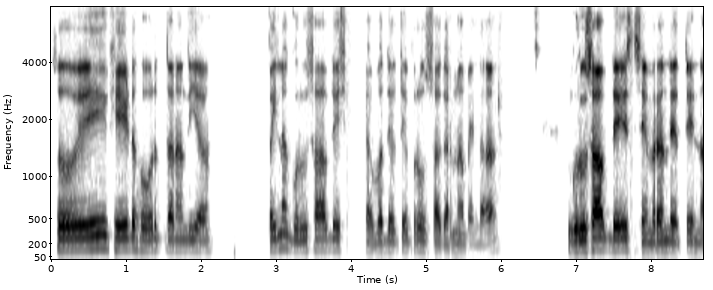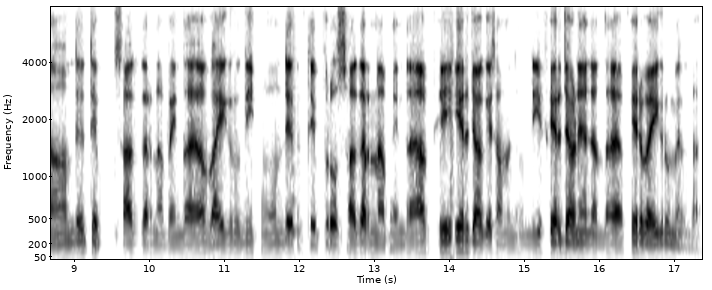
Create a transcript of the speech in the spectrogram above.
ਸੋ ਇਹ ਖੇਡ ਹੋਰ ਤਰ੍ਹਾਂ ਦੀ ਆ। ਪਹਿਲਾਂ ਗੁਰੂ ਸਾਹਿਬ ਦੇ ਸ਼ਬਦ ਦੇ ਉੱਤੇ ਭਰੋਸਾ ਕਰਨਾ ਪੈਂਦਾ। ਗੁਰੂ ਸਾਹਿਬ ਦੇ ਸਿਮਰਨ ਦੇ ਉੱਤੇ, ਨਾਮ ਦੇ ਉੱਤੇ ਭਰੋਸਾ ਕਰਨਾ ਪੈਂਦਾ ਆ, ਵਾਹਿਗੁਰੂ ਦੀ ਹੋਂਦ ਦੇ ਉੱਤੇ ਭਰੋਸਾ ਕਰਨਾ ਪੈਂਦਾ ਆ, ਫੇਰ ਜਾ ਕੇ ਸਮਝ ਹੁੰਦੀ ਹੈ ਫੇਰ ਜਾਣਿਆ ਜਾਂਦਾ ਹੈ ਫਿਰ ਵਾਹਿਗੁਰੂ ਮਿਲਦਾ।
